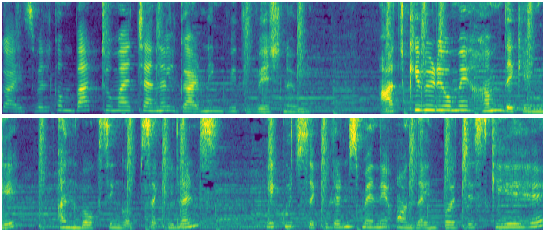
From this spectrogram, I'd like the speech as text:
Guys welcome back to my channel gardening with Vaishnavi आज की वीडियो में हम देखेंगे अनबॉक्सिंग ऑफ़ सेक्यूलेंट्स ये कुछ सेक्यूलेंट्स मैंने ऑनलाइन परचेस किए हैं।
